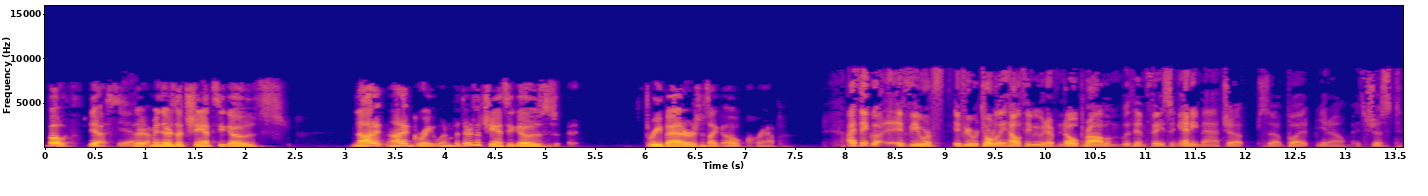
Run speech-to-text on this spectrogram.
Both, yes. Yeah. There, I mean, there's a chance he goes, not a, not a great one, but there's a chance he goes three batters and it's like, oh crap. I think if he were if he were totally healthy, we would have no problem with him facing any matchup. So, but you know, it's just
